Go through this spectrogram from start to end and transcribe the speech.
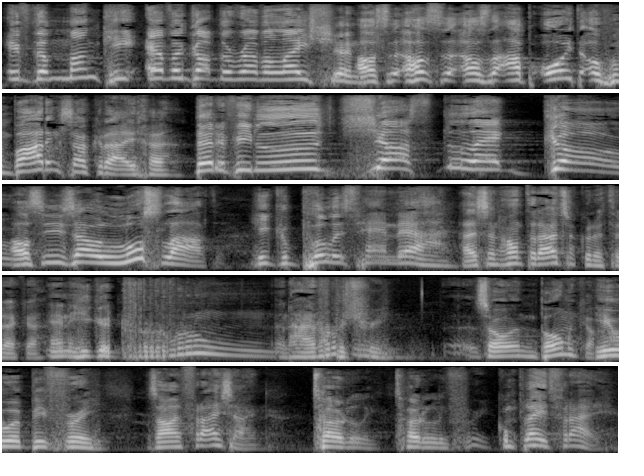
If the monkey ever got the revelation Als, de- als, als de aap ooit openbaring zou krijgen. that if he just let go, Als hij zou loslaten. He could pull his hand out Hij zijn hand eruit zou kunnen trekken. and he could vroom En hij a tree. zo een boom kan He would be free. Dan zou hij vrij zijn. Totally, totally free. Compleet vrij.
